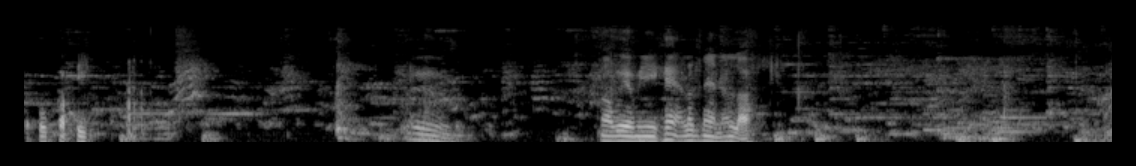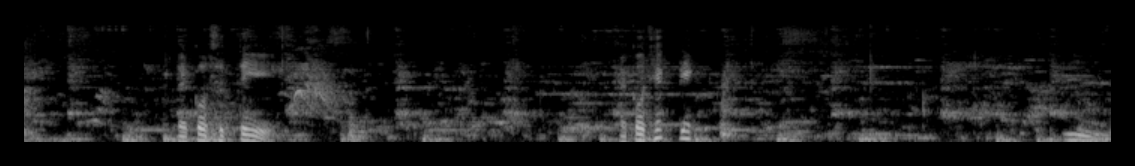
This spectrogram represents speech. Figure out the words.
กระปุกกระปิกเออมาเวลมีแค่รถแมนนั่นเหรอเลโก้ซิตี้เลโก้เทคนิคอืม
